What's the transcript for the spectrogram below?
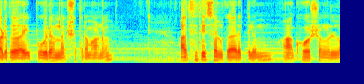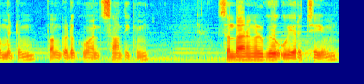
അടുത്തതായി പൂരം നക്ഷത്രമാണ്. അതിഥി സൽക്കാരത്തിലും ആഘോഷങ്ങളിലും മറ്റും പങ്കെടുക്കുവാൻ സാധിക്കും. സന്താനങ്ങൾക്ക് ഉയർച്ചയും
